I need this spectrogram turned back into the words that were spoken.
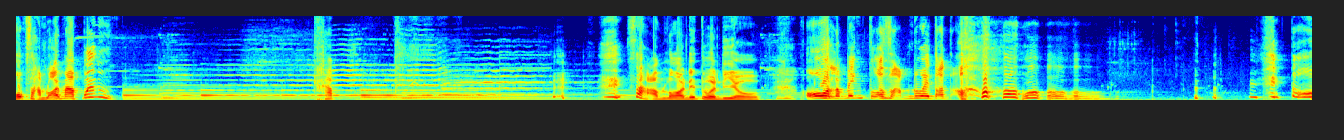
ครบสามร้อยมาปึ้ง ครับสามร้อยได้ตัวเดียวโอ้แล้วเบ่งตัวซ้ำด้วยตอนตู้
